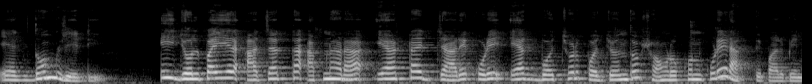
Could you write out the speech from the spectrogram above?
একদম রেডি এই জলপাইয়ের আচারটা আপনারা এয়ারটাইট জারে করে এক বছর পর্যন্ত সংরক্ষণ করে রাখতে পারবেন।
